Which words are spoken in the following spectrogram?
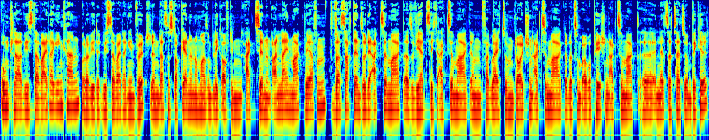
unklar, wie es da weitergehen kann oder wie, wie es da weitergehen wird. Dann lass uns doch gerne nochmal so einen Blick auf den Aktien- und Anleihenmarkt werfen. Was sagt denn so der Aktienmarkt? Also wie hat sich der Aktienmarkt im Vergleich zum deutschen Aktienmarkt oder zum europäischen Aktienmarkt äh, in letzter Zeit so entwickelt?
